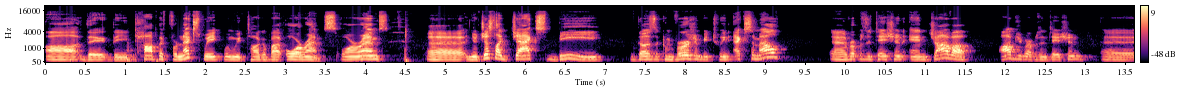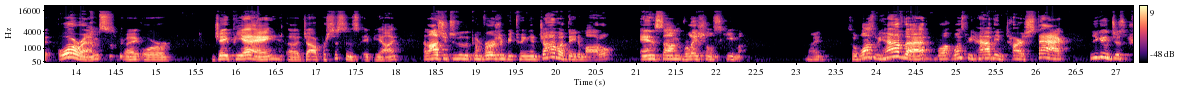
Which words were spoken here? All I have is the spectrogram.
uh, the, the topic for next week when we talk about ORMs. ORMs, uh, you know, just like JAXB does the conversion between XML uh, representation and Java object representation, uh, ORMs, right, or JPA, uh, Java Persistence API, allows you to do the conversion between a Java data model and some relational schema, right? So once we have that, once we have the entire stack, you can just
